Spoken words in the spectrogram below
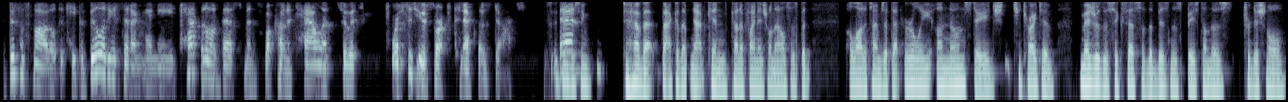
the business model, the capabilities that I'm going to need, capital investments, what kind of talent. So it forces you to start to connect those dots. It's, it's and, interesting to have that back of the napkin kind of financial analysis, but a lot of times at that early unknown stage to try to measure the success of the business based on those traditional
